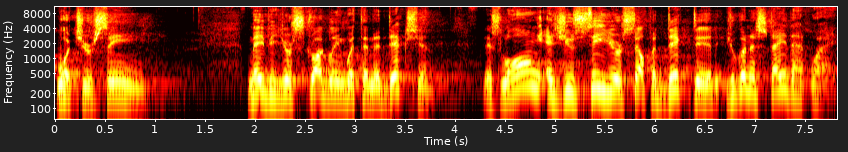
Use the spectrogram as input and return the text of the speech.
what you're seeing. Maybe you're struggling with an addiction. As long as you see yourself addicted, you're going to stay that way.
